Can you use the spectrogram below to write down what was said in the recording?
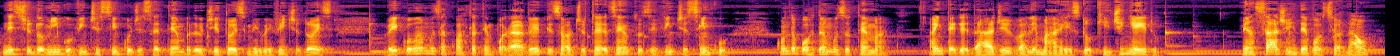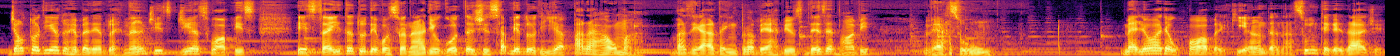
Neste domingo 25 de setembro de 2022, veiculamos a quarta temporada, o episódio 325, quando abordamos o tema A integridade vale mais do que dinheiro. Mensagem devocional de autoria do Reverendo Hernandes Dias Lopes, extraída do devocionário Gotas de Sabedoria para a Alma, baseada em Provérbios 19, verso 1. Melhor é o pobre que anda na sua integridade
